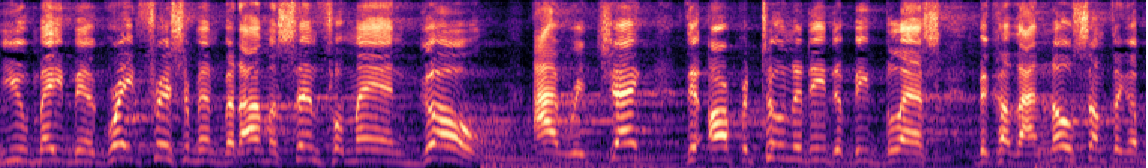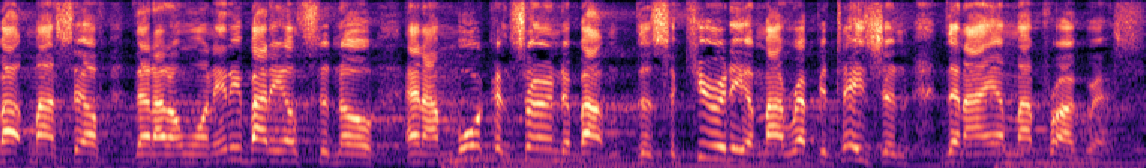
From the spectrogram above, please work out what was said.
you've made me a great fisherman but i'm a sinful man. Go. I reject the opportunity to be blessed because I know something about myself that I don't want anybody else to know, and I'm more concerned about the security of my reputation than I am my progress.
